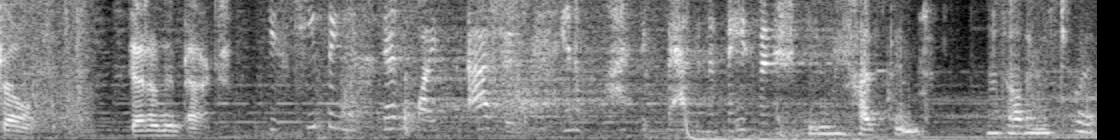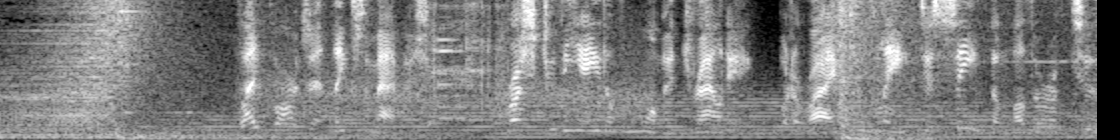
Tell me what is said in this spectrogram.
fell, dead on impact. He's keeping his dead wife's ashes in a plastic bag in the basement. He's my husband. That's all there is to it. Lifeguards at Lake Sammamish rushed to the aid of a woman drowning, but arrived too late to save the mother of two.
